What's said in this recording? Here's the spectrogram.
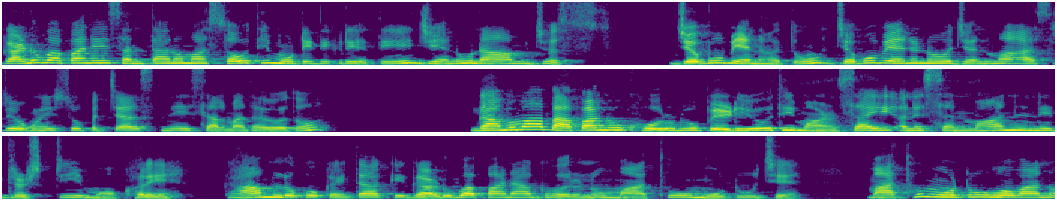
ગાડુ બાપાને સંતાનોમાં સૌથી મોટી દીકરી હતી, જેનું નામ જસ, જબુબેન હતું. જબુબેનનો જન્મ આશરે ઓગણીસો પચાસની સાલમાં થયો હતો. ગામમાં બાપાનું ખોરડું પેઢીઓથી માણસાઈ અને સન્માનની દ્રષ્ટિએ મોખરે. ગામ લોકો કહેતા કે ગાડુ બાપાના ઘરનું માથું મોટું છે. માથું મોટું હોવાનો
